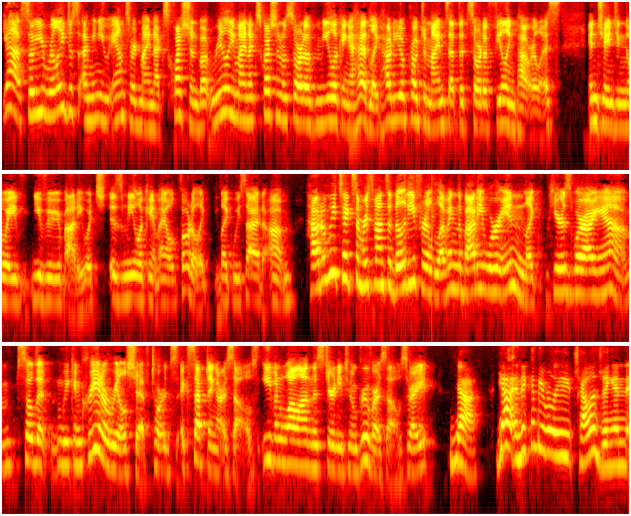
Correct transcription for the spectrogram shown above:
yeah. So you really just, I mean, you answered my next question, but really my next question was sort of me looking ahead. Like, how do you approach a mindset that's sort of feeling powerless in changing the way you view your body, which is me looking at my old photo, like, like we said, um, how do we take some responsibility for loving the body we're in? Like, here's where I am so that we can create a real shift towards accepting ourselves, even while on this journey to improve ourselves. Right. Yeah. Yeah. And it can be really challenging. And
